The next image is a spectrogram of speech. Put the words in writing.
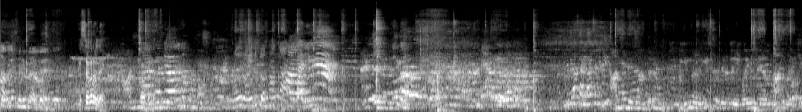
നല്ല സിനിമയല്ലേ ഇത് ക്രിസ്റ്റഫർ അല്ലേ ഇന്ന് ഈസ്റ്റർ ദിനത്തിൽ വൈകുന്നേരം നാല് മണിക്ക്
